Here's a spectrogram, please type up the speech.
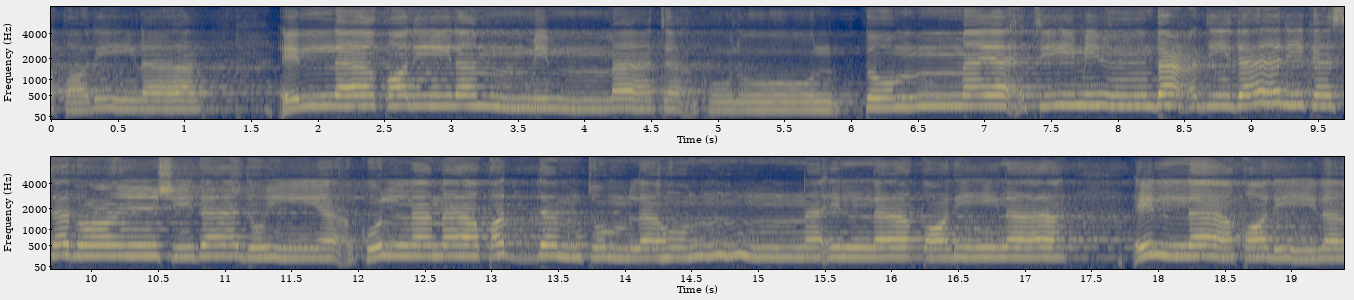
قليلاً. إلا قليلا مما تأكلون. ثم يأتي من بعد ذلك سبع شداد يأكل ما قدمتم لهن إلا قليلا إلا قليلا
